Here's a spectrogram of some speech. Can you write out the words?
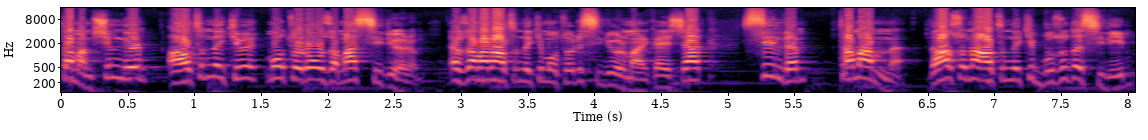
Tamam şimdi altımdaki motoru o zaman siliyorum. O zaman altımdaki motoru siliyorum arkadaşlar. Sildim. Tamam mı? Daha sonra altımdaki buzu da sileyim.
